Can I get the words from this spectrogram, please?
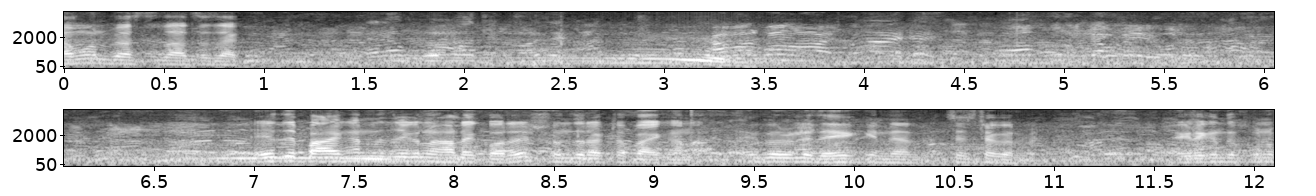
এমন ব্যস্ত আছে, যাক। এই যে পায়খানা যেগুলো হাটে করে সুন্দর একটা পায়খানা। এগুলো দেখে কেনার চেষ্টা করবেন। এগুলো কিন্তু কোনো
